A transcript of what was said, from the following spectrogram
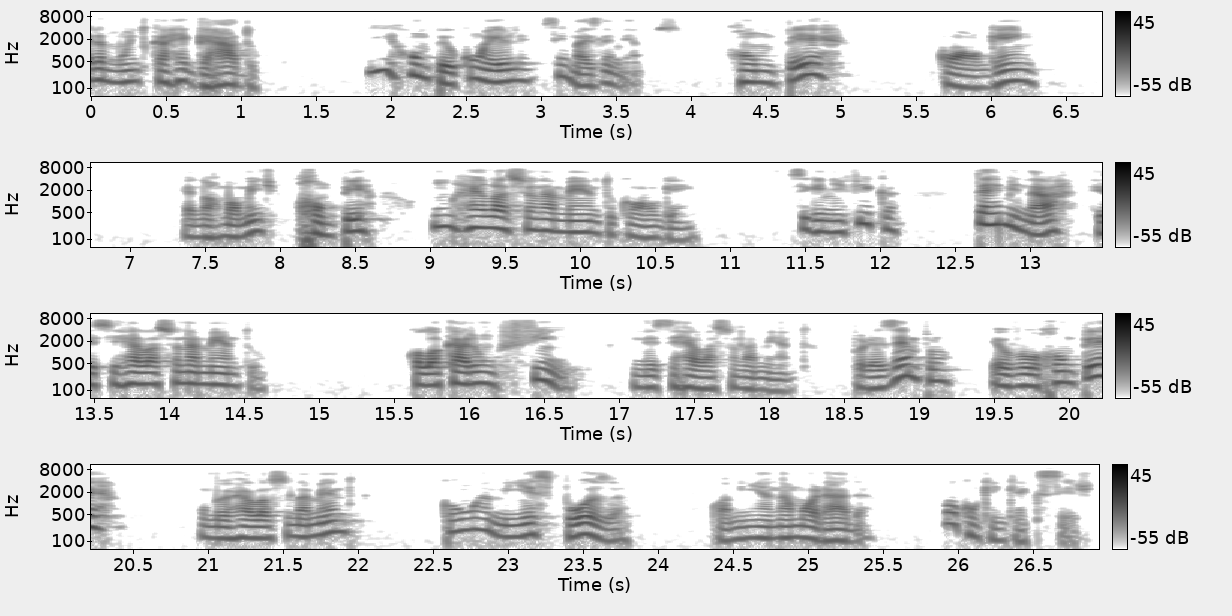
era muito carregado e rompeu com ele sem mais nem menos. Romper com alguém é normalmente romper um relacionamento com alguém. Significa terminar esse relacionamento, colocar um fim nesse relacionamento. Por exemplo, eu vou romper o meu relacionamento com a minha esposa, com a minha namorada, ou com quem quer que seja.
